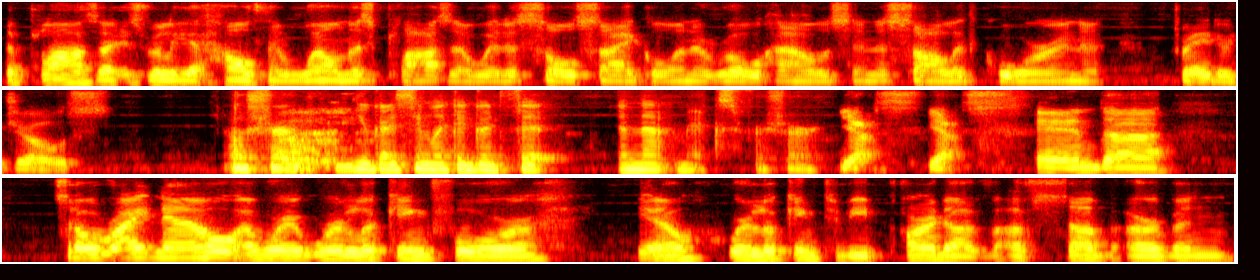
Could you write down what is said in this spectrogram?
the plaza is really a health and wellness plaza with a Soul Cycle and a row house and a solid core and a Trader Joe's. Oh, sure. You guys seem like a good fit in that mix for sure. Yes, yes. And uh, so right now uh, we're we're looking for, you know, we're looking to be part of of suburban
